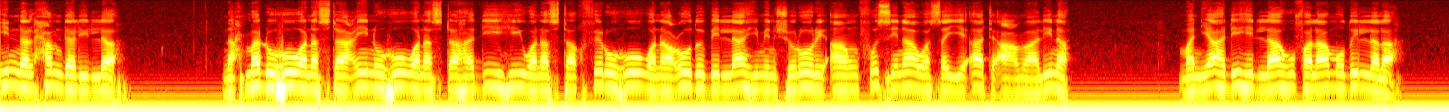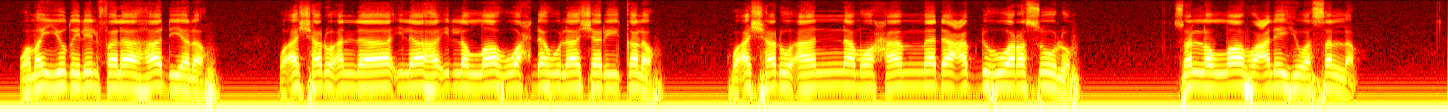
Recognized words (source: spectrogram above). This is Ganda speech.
إن الحمد لله نحمده ونستعينه ونستهديه ونستغفره ونعوذ بالله من شرور أنفسنا وسيئات أعمالنا من يهده الله فلا مضل له ومن يضلل فلا هادي له وأشهد أن لا إله إلا الله وحده لا شريك له وأشهد أن محمد عبده ورسوله صلى الله عليه وسلم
